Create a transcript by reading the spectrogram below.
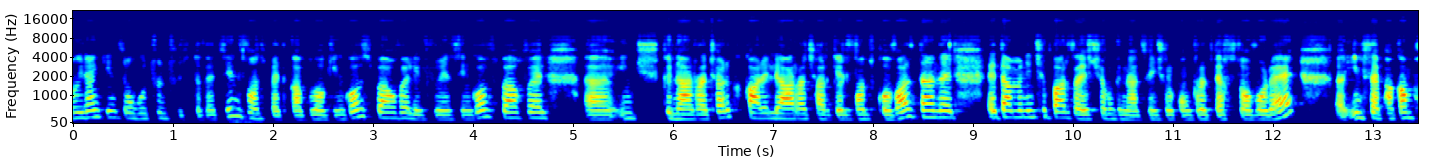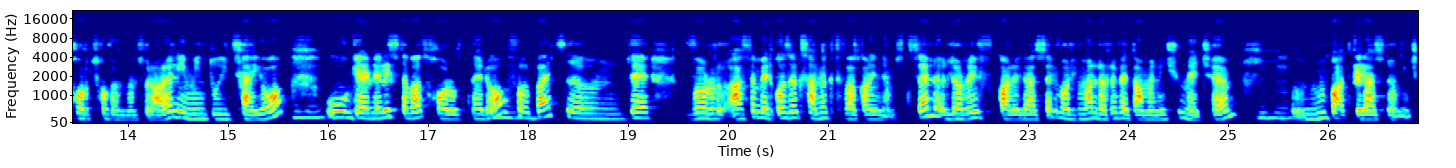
ու իրանք ինձ ուղղություն ցույց տվեցին, ոնց պետք է բլոգինգով զբաղվել, ինֆլուենսինգով զբաղվել, ինչ գնահառաչարկ կարելի առաջարկել, ոնց գովազ դանել։ Այդ ամեն ինչը բարձ է, ես չեմ գնացել ինչ որ կոնկրետ տեղ սովորել, իմ սեփական փորձով եմ ոնց որ արել, իմ ինտուիցիայով ու ընկերներից տված խորհուրդներով, բայց դե որ ասեմ 2021 թվականին եմ սկսել, լրիվ կարելի ասել, որ հիմա լրիվ այդ ամեն ինչի մեջ եմ։ պատկերացնում ինչ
